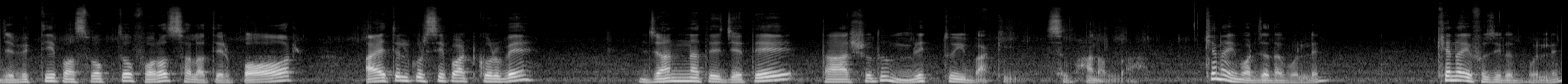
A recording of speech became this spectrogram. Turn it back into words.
যে ব্যক্তি পাঁচ বক্ত ফরজ সালাতের পর আয়াতুল কুরসি পাঠ করবে, জান্নাতে যেতে তার শুধু মৃত্যুই বাকি। সুবহান কেন এই মর্যাদা বললেন? কেন এই ফজিলত বললেন?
